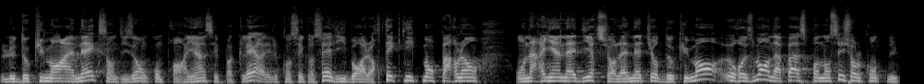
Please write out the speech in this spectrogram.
le document annexe en disant on comprend rien, c'est pas clair. Et le Conseil constitutionnel dit bon alors techniquement parlant, on n'a rien à dire sur la nature de document. Heureusement, on n'a pas à se prononcer sur le contenu.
